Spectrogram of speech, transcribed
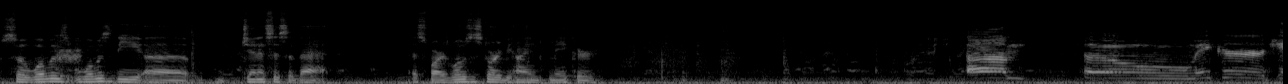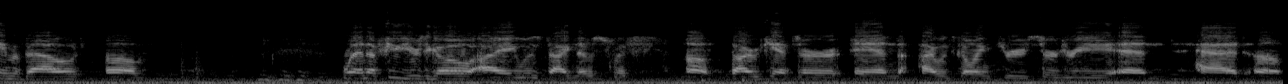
so what was what was the uh, genesis of that? As far as what was the story behind "Maker"? Um, so Maker came about um, when a few years ago I was diagnosed cancer, and I was going through surgery and had, um,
